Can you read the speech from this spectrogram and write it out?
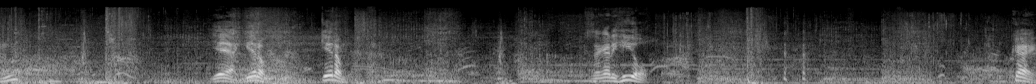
Hmm? Yeah, get him. Get him. Because I gotta heal. okay.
